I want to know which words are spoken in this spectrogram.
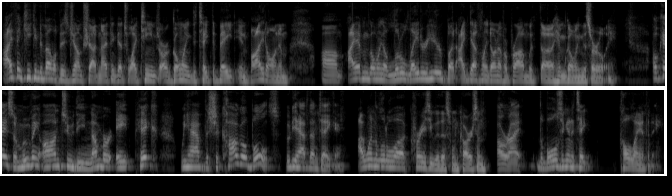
I think he can develop his jump shot, and I think that's why teams are going to take the bait and bite on him. Um, I have him going a little later here, but I definitely don't have a problem with uh, him going this early. Okay, so moving on to the number eight pick, we have the Chicago Bulls. Who do you have them taking? I went a little uh, crazy with this one, Carson. All right. The Bulls are going to take Cole Anthony.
